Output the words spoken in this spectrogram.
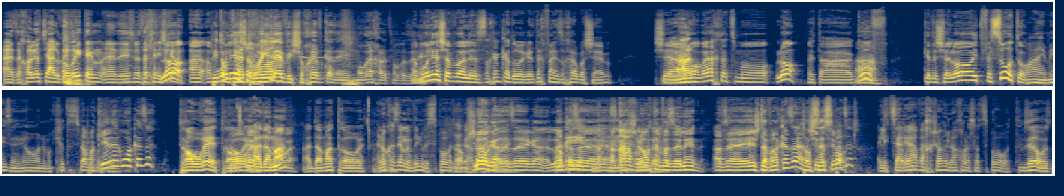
אז יכול להיות שהאלגוריתם, אז יש מצב שנשכח. לא, אמרו פתאום לי תראה את רועי לוי שוכב כזה, מורח על עצמו וזלין. אמרו לי השבוע על איזה שחקן כדורגל, תכף אני זוכר בשם, שהיה? מורח את עצמו, לא, את הגוף, כדי שלא יתפסו אותו. וואי, מי זה? יואו, אני מכיר את אתה הסיפור הזה. מכיר אירוע כזה? טראורה, טראורה. אדמה? אדמה טראורה. אני לא כזה מבין בספורט, לא אגב. לא, ג- זה לא כזה, ממש סתם, לא אמרתם. וזלין. אז אה, יש דבר כזה? אתה עושה? ספורט? לצערי הרב, עכשיו אני לא יכול לעשות ספורט. זהו, אז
